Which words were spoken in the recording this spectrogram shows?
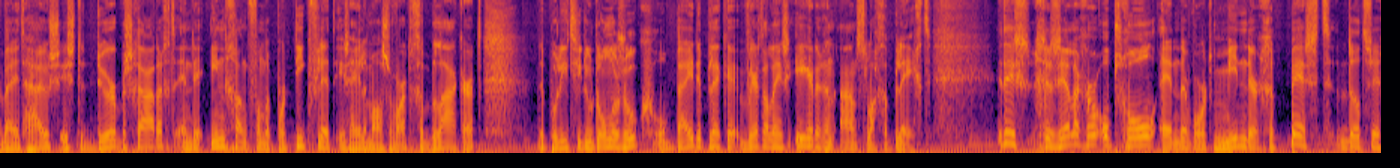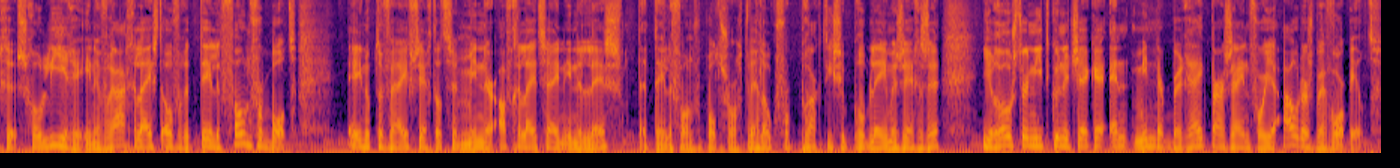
bij het huis is de deur beschadigd... en de ingang van de portiekflat is helemaal zwart geblakerd. De politie doet onderzoek. Op beide plekken werd al eens eerder een aanslag gepleegd. Het is gezelliger op school en er wordt minder gepest. Dat zeggen scholieren in een vragenlijst over het telefoonverbod. 1 op de 5 zegt dat ze minder afgeleid zijn in de les. Het telefoonverbod zorgt wel ook voor praktische problemen, zeggen ze. Je rooster niet kunnen checken en minder bereikbaar zijn voor je ouders bijvoorbeeld.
